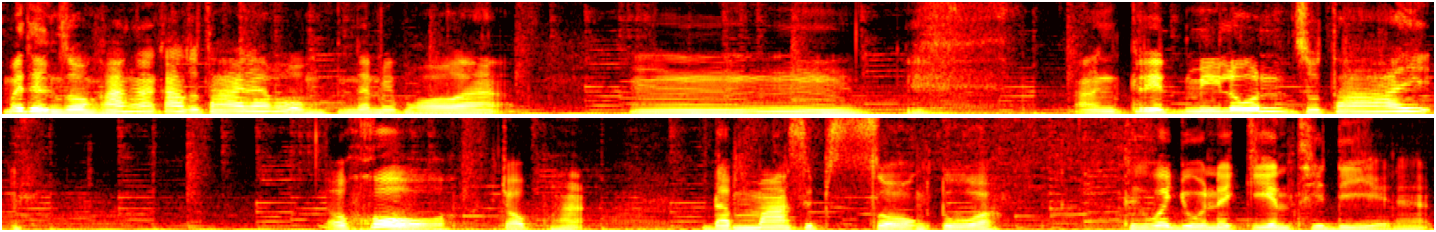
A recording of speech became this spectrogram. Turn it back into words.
ไม่ถึงสองครั้งอะก้าวสุดท้ายแล้วผม เงินไม่พอฮะอืมอังกฤษมีลุ้นสุดท้าย โอ้โห จบฮะดัมมา 12 ตัว ถือว่าอยู่ในเกณฑ์ที่ดีนะฮะ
